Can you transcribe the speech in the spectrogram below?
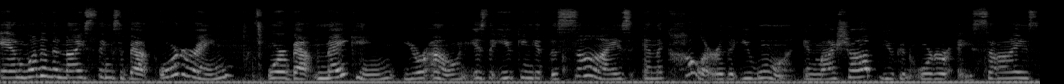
And one of the nice things about ordering or about making your own is that you can get the size and the color that you want. In my shop, you can order a size,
